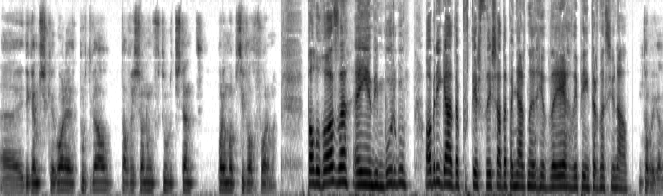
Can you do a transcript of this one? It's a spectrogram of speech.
Uh, digamos que agora Portugal, talvez só num futuro distante, para uma possível reforma. Paulo Rosa, em Edimburgo, obrigada por ter-se deixado apanhar na rede da RDP Internacional. Muito obrigado.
